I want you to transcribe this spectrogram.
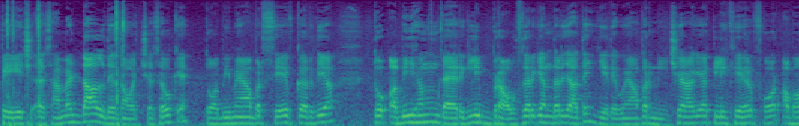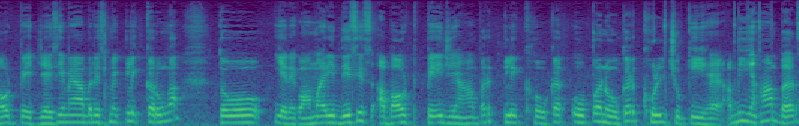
page ऐसा मैं डाल देता हूँ अच्छे से ओके तो अभी मैं यहाँ पर सेव कर दिया। तो अभी हम डायरेक्टली ब्राउज़र के अंदर जाते हैं। ये देखो, यहाँ पर नीचे आ गया click here for about page जैसे मैं यहाँ पर इसमें क्लिक करूँगा तो ये देखो, हमारी दिस इज़ अबाउट पेज यहाँ पर क्लिक होकर ओपन होकर खुल चुकी है। अभी यहाँ पर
